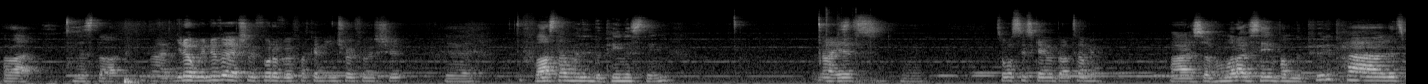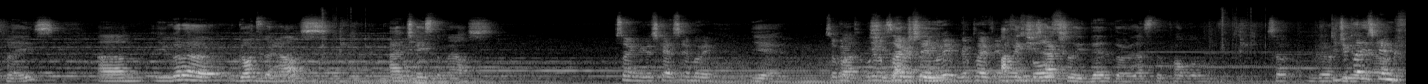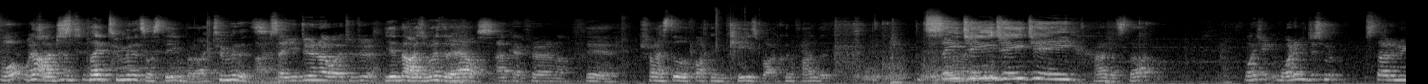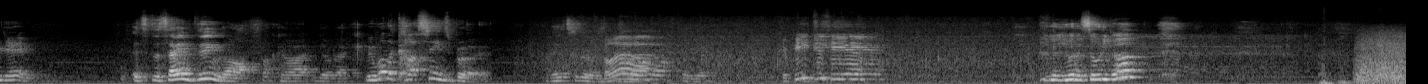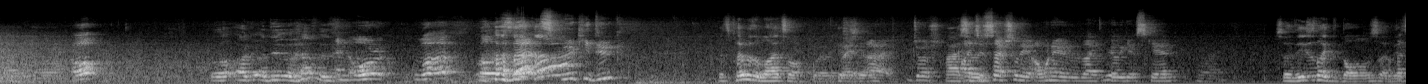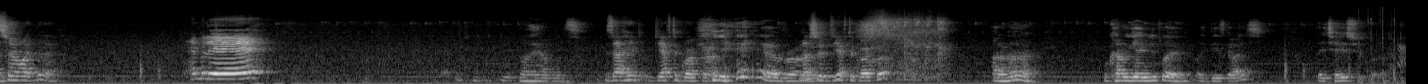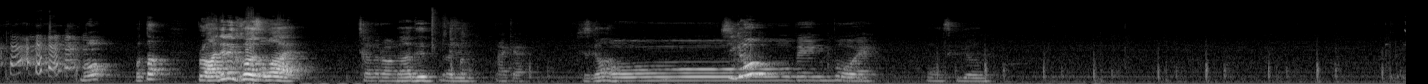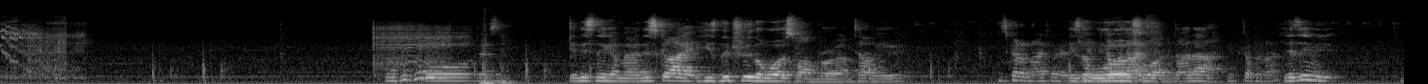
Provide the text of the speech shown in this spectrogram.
Alright, let's start. Right, you know, we never actually thought of a fucking intro for this shit. Yeah. Last time we did the penis thing. Ah, yes. So what's this game about? Tell me. Alright, so from what I've seen from the PewDiePie Let's Plays, um, you gotta go into the house and chase the mouse. So in this case, Emily. Yeah. So we're, gonna- we're gonna play with Emily. We're gonna play with Emily. I think she's actually dead though, that's the problem. So Did you play it this game before? Where's No, I just played two minutes on Steam, bro. Like two minutes. So you do know what to do. Yeah, no, I just went to the house. Okay, fair enough. Yeah, trying to steal the fucking keys, but I couldn't find it. CGGG. Alright, let's start. Why did you? Why didn't you just start a new game? It's the same thing. Oh, fuck. Alright, go back. We want the cutscenes, bro. I think it's the Hello? There we go. Your pizza's here. you want a soda pop? Oh, Well, I, I did what happened. and or what? What was that? Spooky Duke. Let's play with the lights off, bro. Okay, Wait, so, alright, Josh. Alright, I just actually I want to like really get scared. so these are like the dolls, I think. That's her right there. Emily. Nothing happens. Is that who? Do you have to grope her? yeah, bro. no, so do you have to grope her? I don't know. What kind of game you play? Like these guys? They chase you, bro. What? What the? Bro, I didn't close the light. Turn it on. No, I did. I did. Okay. She's gone. Oh, She go? big boy. Let's going. Oh, there's. Yeah, this nigga, man. This guy, he's literally the worst one, bro. I'm telling you. He's got a knife in it. He's the you pick up a worst one. Nah, nah. Can you pick up a knife? He doesn't even.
